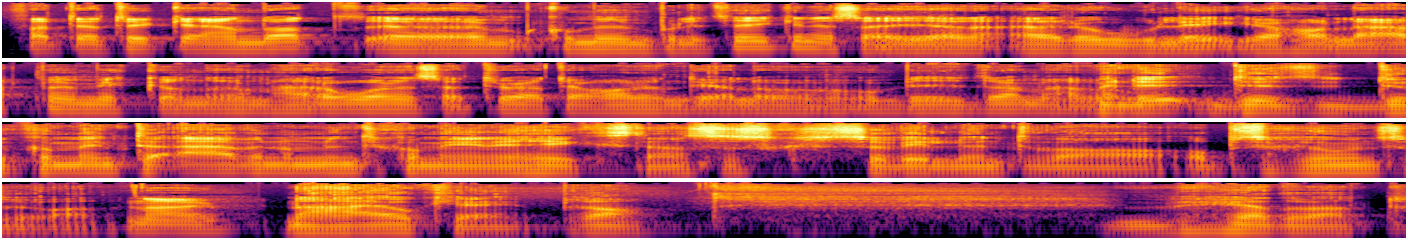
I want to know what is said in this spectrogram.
För att jag tycker ändå att eh, kommunpolitiken i sig är, är, rolig. Jag har lärt mig mycket under de här åren så jag tror att jag har en del att, att bidra med. Men du, du, du, kommer inte, även om du inte kommer in i riksdagen så, så vill du inte vara oppositionsråd? Nej. Nej, okej, okay, bra. Hedervärt.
